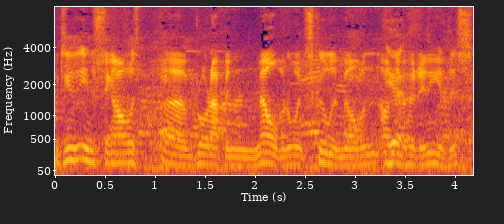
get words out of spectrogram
But interesting, I was uh, brought up in Melbourne, I went to school in Melbourne, I Yeah. never heard any of this.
